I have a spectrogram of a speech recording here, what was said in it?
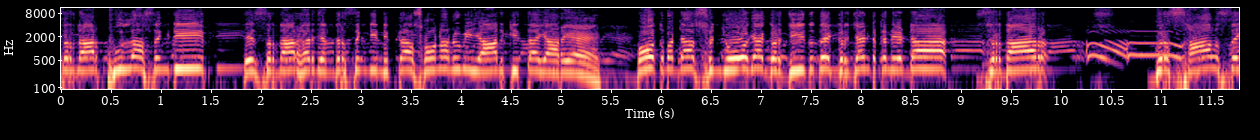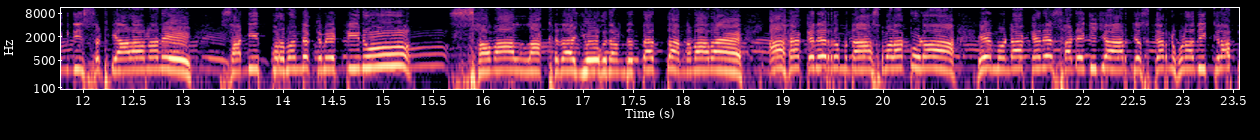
ਸਰਦਾਰ ਫੂਲਾ ਸਿੰਘ ਜੀ ਤੇ ਸਰਦਾਰ ਹਰਜਿੰਦਰ ਸਿੰਘ ਜੀ ਨਿੱਕਾ ਸੋਨਾ ਨੂੰ ਵੀ ਯਾਦ ਕੀਤਾ ਜਾ ਰਿਹਾ ਹੈ। ਬਹੁਤ ਵੱਡਾ ਸੰਯੋਗ ਹੈ ਗੁਰਜੀਤ ਤੇ ਗਰਜੰਟ ਕੈਨੇਡਾ। ਸਰਦਾਰ ਗੁਰਸਾਲ ਸਿੰਘ ਜੀ ਸਠਿਆਲਾ ਉਹਨਾਂ ਨੇ ਸਾਡੀ ਪ੍ਰਬੰਧਕ ਕਮੇਟੀ ਨੂੰ ਸਵਾ ਲੱਖ ਦਾ ਯੋਗਦਾਨ ਦਿੱਤਾ ਧੰਨਵਾਦ ਹੈ ਆਹ ਕਹਿੰਦੇ ਰਮਦਾਸ ਵਾਲਾ ਘੋੜਾ ਇਹ ਮੁੰਡਾ ਕਹਿੰਦੇ ਸਾਡੇ ਜੁਝਾਰ ਜਸਕਰਨ ਹੁਣਾਂ ਦੀ ਕਲੱਬ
